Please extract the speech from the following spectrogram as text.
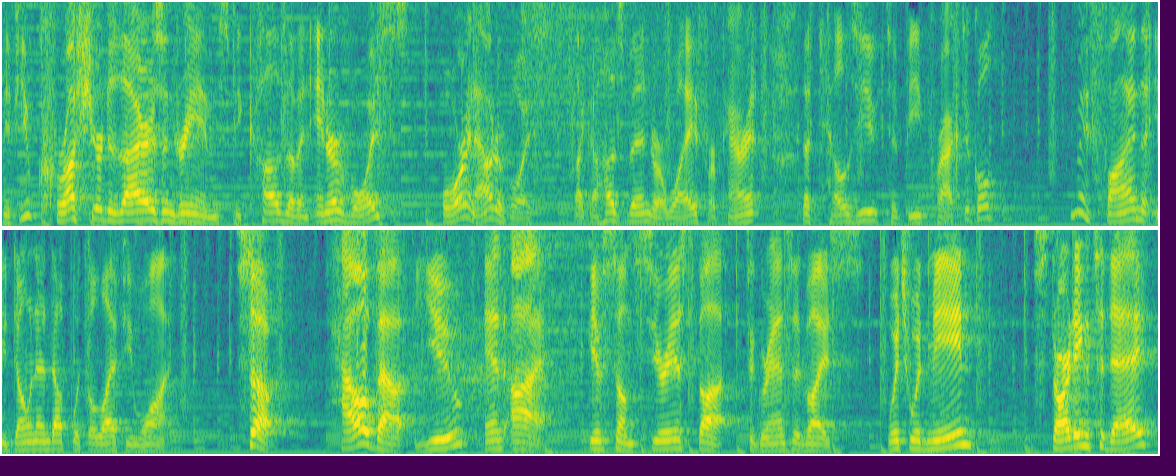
if you crush your desires and dreams because of an inner voice or an outer voice, like a husband or wife or parent that tells you to be practical, you may find that you don't end up with the life you want. So, how about you and I give some serious thought to Grant's advice, which would mean starting today,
